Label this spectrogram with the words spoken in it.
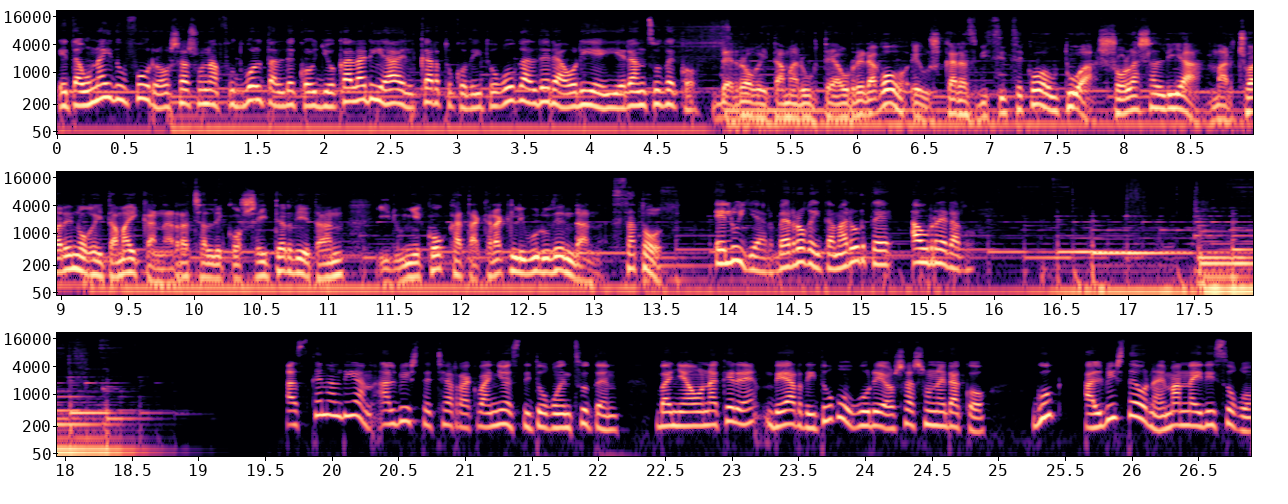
eta unai dufur osasuna futbol taldeko jokalaria elkartuko ditugu galdera horiei erantzuteko. Berrogeita urte aurrerago, euskaraz bizitzeko autua solasaldia martxoaren hogeita maikan arratsaldeko seiterdietan iruñeko katakrak liburu dendan, zatoz. Eluiar berrogeita urte aurrerago. Azken aldian albiste txarrak baino ez ditugu entzuten, baina honak ere behar ditugu gure osasunerako. Guk albiste ona eman nahi dizugu.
